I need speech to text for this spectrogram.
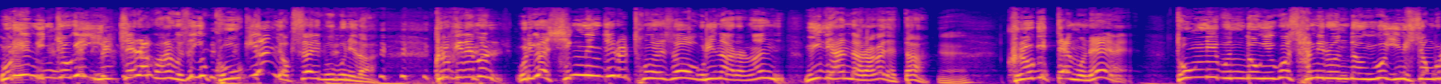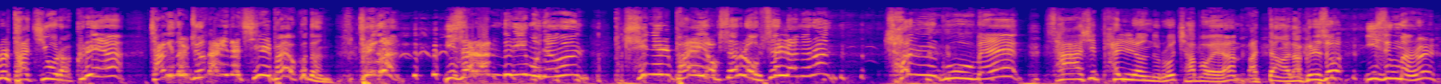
우리 민족의 일제라고 하는 것은 이 고귀한 역사의 부분이다. 그렇게 되면 우리가 식민지를 통해서 우리나라는 위대한 나라가 됐다. 예. 그러기 때문에 독립운동이고 3.1운동이고 임시정부를 다 지워라. 그래야 자기들 조상이 다 친일파였거든. 그러니까 이 사람들이 뭐냐면 친일파의 역사를 없애려면은 1948년으로 잡아야 마땅하다. 그래서 이승만을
